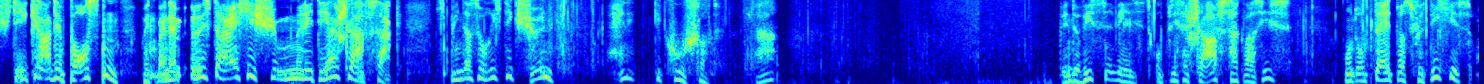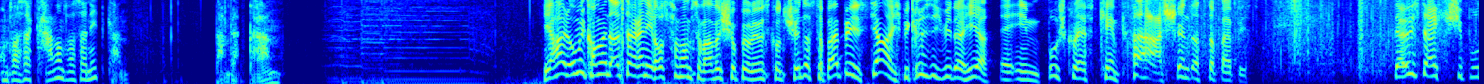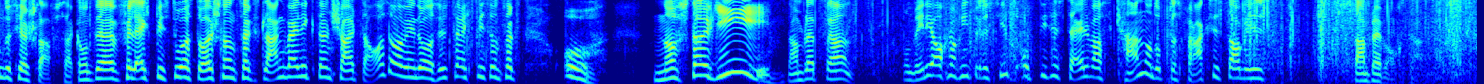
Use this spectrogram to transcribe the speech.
Ich stehe gerade im Posten mit meinem österreichischen Militärschlafsack. Ich bin da so richtig schön eingekuschelt. Ja? Wenn du wissen willst, ob dieser Schlafsack was ist und ob der etwas für dich ist und was er kann und was er nicht kann, dann bleib dran. Ja, hallo, willkommen, da ist der Reini Ross vom Survival Shop Problemskunst. Schön, dass du dabei bist. Ja, ich begrüße dich wieder hier äh, im Bushcraft Camp. Schön, dass du dabei bist. Der österreichische Bundesheer Schlafsack. Und äh, vielleicht bist du aus Deutschland und sagst langweilig, dann schalt aus. Aber wenn du aus Österreich bist und sagst, oh, Nostalgie, dann bleib dran. Und wenn ihr auch noch interessiert, ob dieses Teil was kann und ob das praxistauglich ist, dann bleib auch dran.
